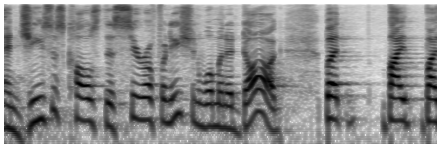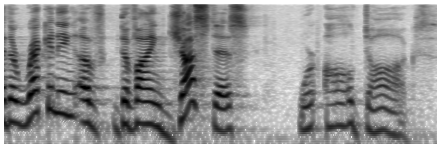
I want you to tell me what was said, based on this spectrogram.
And Jesus calls this Syrophoenician woman a dog. But by, by the reckoning of divine justice, we're all dogs.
